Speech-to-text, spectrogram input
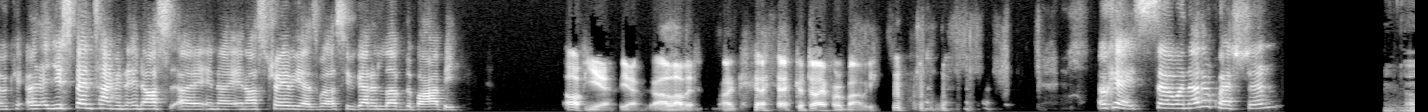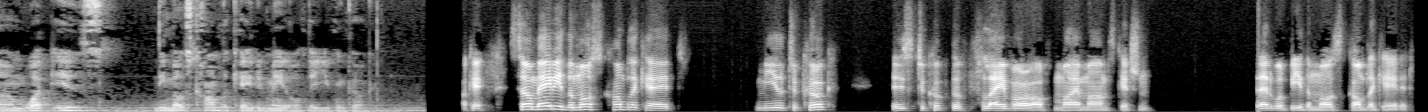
Okay, and you spend time in in Aus, uh, in, uh, in Australia as well, so you got to love the barbie. Oh yeah, yeah, I love it. I, I could die for a barbie. okay, so another question um, what is the most complicated meal that you can cook? Okay, so maybe the most complicated meal to cook is to cook the flavor of my mom's kitchen. that would be the most complicated.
